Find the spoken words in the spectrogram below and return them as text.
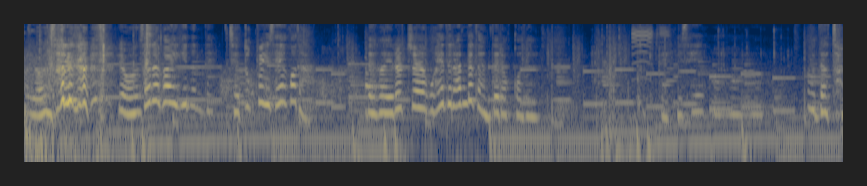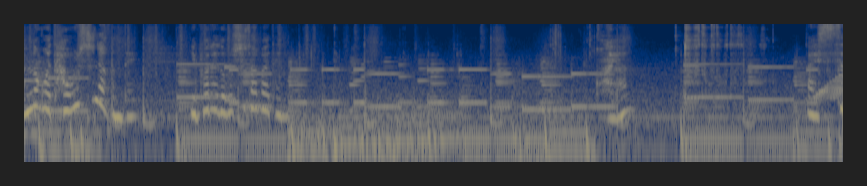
아, 연사를 가 연사를 가 이기는데 제 뚝배기 새 거다. 내가 이럴 줄 알고 헤드를 한 대도 안 때렸거든. 뚝배기 새 거. 어, 나 잡는 거에 다 홀수냐 근데 이번에도 홀수 잡아야 되는데. 과연? nice.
